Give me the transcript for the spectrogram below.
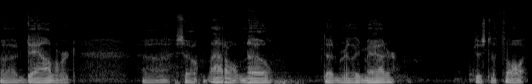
uh, downward. Uh, So I don't know. Doesn't really matter. Just a thought.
